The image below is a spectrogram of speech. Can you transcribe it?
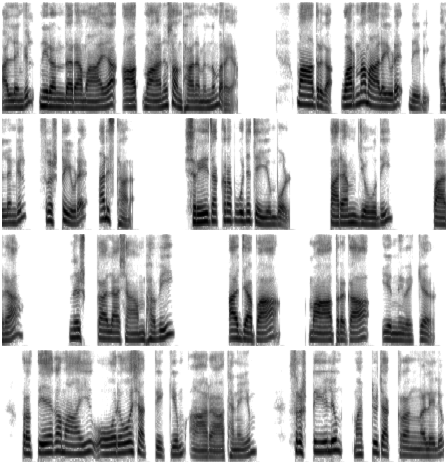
അല്ലെങ്കിൽ നിരന്തരമായ ആത്മാനുസന്ധാനമെന്നും പറയാം. മാതൃക വർണമാലയുടെ ദേവി അല്ലെങ്കിൽ സൃഷ്ടിയുടെ അടിസ്ഥാനം. ശ്രീചക്ര പൂജ ചെയ്യുമ്പോൾ പരം ജ്യോതി പര നിഷ്കലശാംഭവി അജപ മാതൃക എന്നിവയ്ക്ക് പ്രത്യേകമായി ഓരോ ശക്തിക്കും ആരാധനയും സൃഷ്ടിയിലും മറ്റു ചക്രങ്ങളിലും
